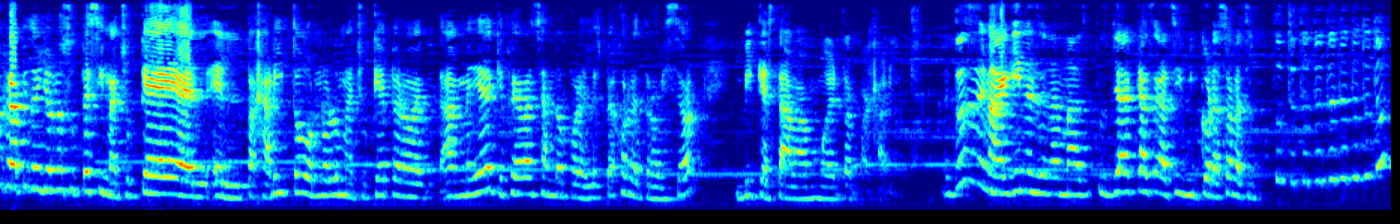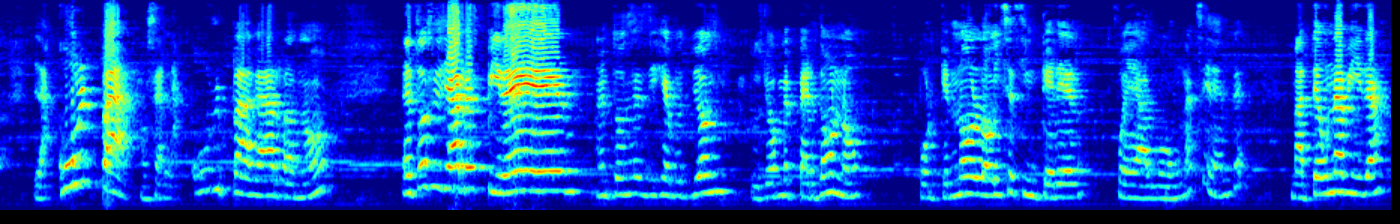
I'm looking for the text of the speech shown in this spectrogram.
muy rápido, yo no supe si machuqué el, pajarito o no lo machuqué, pero a medida que fui avanzando por el espejo retrovisor, vi que estaba muerto el pajarito. Entonces imagínense nada más, pues ya casi así mi corazón así, la culpa, o sea, la culpa agarra, ¿no? Entonces ya respiré, entonces dije, pues yo, pues yo me perdono, porque no lo hice sin querer, fue algo, un accidente, maté una vida,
